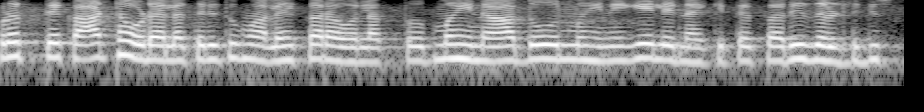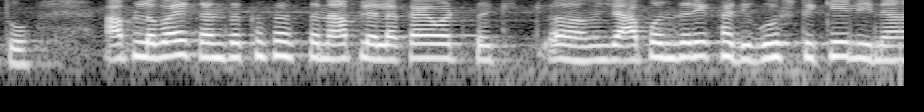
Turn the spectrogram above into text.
प्रत्येक आठवड्याला तरी तुम्हाला हे करावं लागतं. महिना दोन महिने गेले ना की त्याचा रिझल्ट दिसतो. आपलं बायकांचं कसं असतं ना आपल्याला काय वाटतं की म्हणजे आपण जर एखादी गोष्ट केली ना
